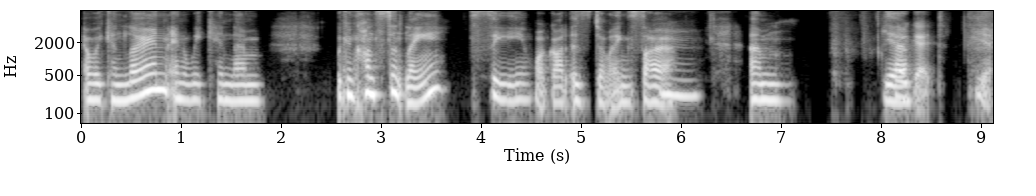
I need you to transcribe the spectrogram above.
and we can learn and we can um we can constantly see what God is doing. So mm. um yeah. So good. Yeah.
